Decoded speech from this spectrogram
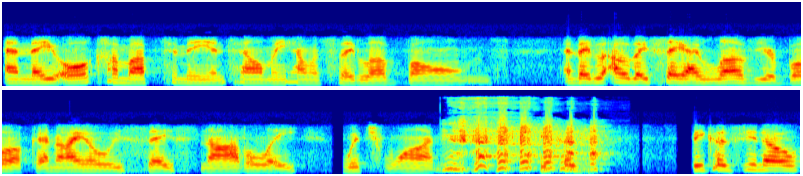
and they all come up to me and tell me how much they love Bones. And they oh they say I love your book, and I always say snottily, which one? because because you know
